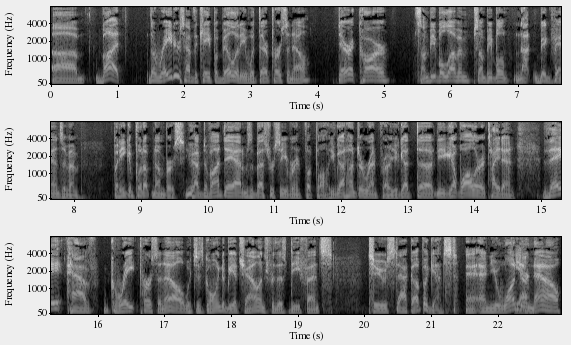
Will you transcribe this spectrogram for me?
Um, but the Raiders have the capability with their personnel. Derek Carr, some people love him, some people not big fans of him but he can put up numbers. You have Davante Adams, the best receiver in football. You've got Hunter Renfrow. You got uh, you got Waller at tight end. They have great personnel, which is going to be a challenge for this defense to stack up against. And, and you wonder yeah. now,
